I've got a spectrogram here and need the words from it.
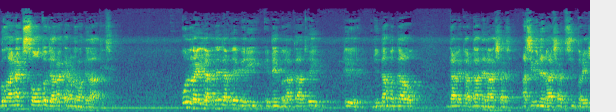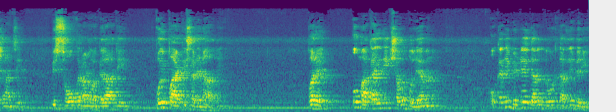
ਗੁਹਾਣਾ 'ਚ 100 ਤੋਂ ਜ਼ਿਆਦਾ ਕਰਨ ਨੂੰ ਅੱਗ ਲਾਤੀ ਸੀ। ਉਹ ਲੜਾਈ ਲੜਦੇ ਲੜਦੇ ਮੇਰੀ ਇਦਾਂ ਮੁਲਾਕਾਤ ਹੋਈ ਤੇ ਜਿੰਨਾ ਬੰਦਾ ਗੱਲ ਕਰਦਾ ਨਿਰਾਸ਼ਾ 'ਚ ਅਸੀਂ ਵੀ ਨਿਰਾਸ਼ਾ 'ਚ ਸੀ ਪਰੇਸ਼ਾਨ ਸੀ ਵੀ 100 ਕਰਾਉਣ ਅਗਲਾ ਦੀ ਕੋਈ ਪਾਰਟੀ ਸਾਡੇ ਨਾਲ ਨਹੀਂ। ਪਰ ਉਹ ਮਾਤਾ ਜੀ ਨੇ ਇੱਕ ਸ਼ਬਦ ਬੋਲਿਆ ਮੈਨੂੰ, ਉਹ ਕਹਿੰਦੀ, ਬੇਟੇ ਗੱਲ ਨੋਟ ਕਰ ਲਈ ਮੇਰੀ।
